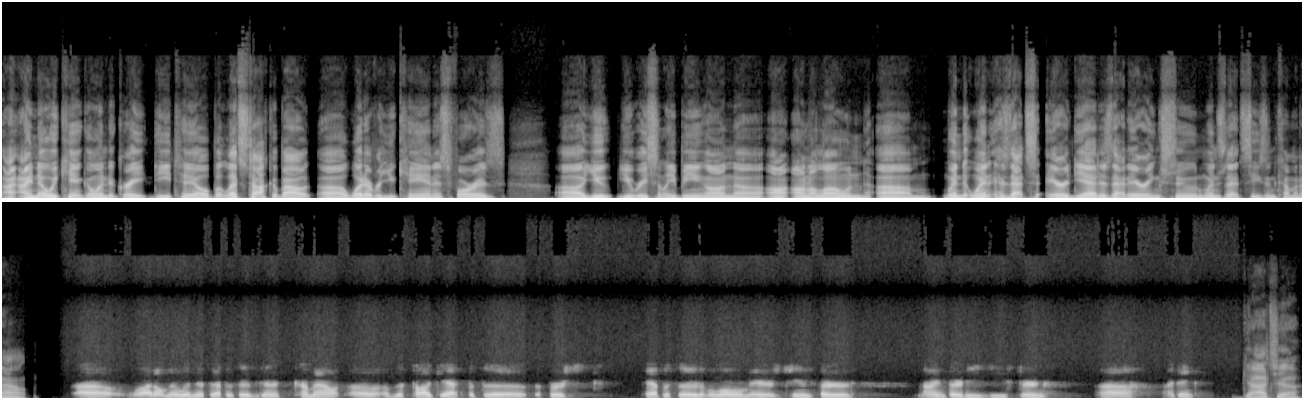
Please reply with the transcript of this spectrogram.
I, I know we can't go into great detail, but let's talk about uh, whatever you can as far as uh, you you recently being on uh, on, on Alone. Um, when when has that aired yet? Is that airing soon? When's that season coming out? Uh, well, I don't know when this episode is going to come out uh, of this podcast, but the the first episode of Alone airs June third, nine thirty Eastern. Uh, I think. Gotcha.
